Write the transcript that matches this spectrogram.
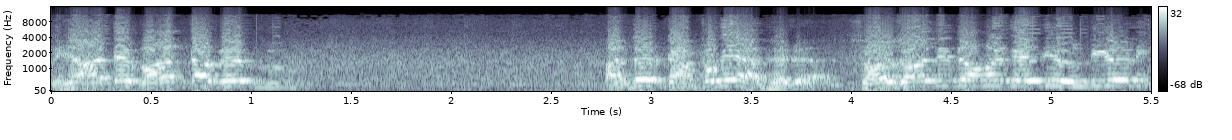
50 ਦੇ ਬਾਅਦ ਤਾਂ ਫਿਰ ਅਦੋਂ ਟੱਪ ਗਿਆ ਫਿਰ। 100 ਸਾਲ ਦੀ ਤਾਂ ਉਮਰ ਕਹਿੰਦੀ ਹੁੰਦੀ ਹੋ ਨਹੀਂ।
